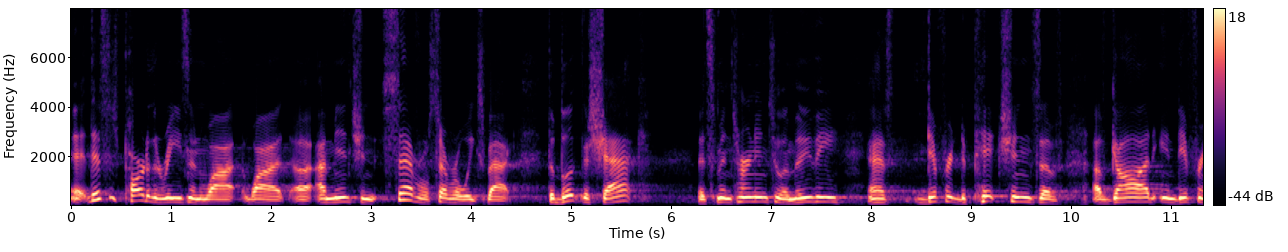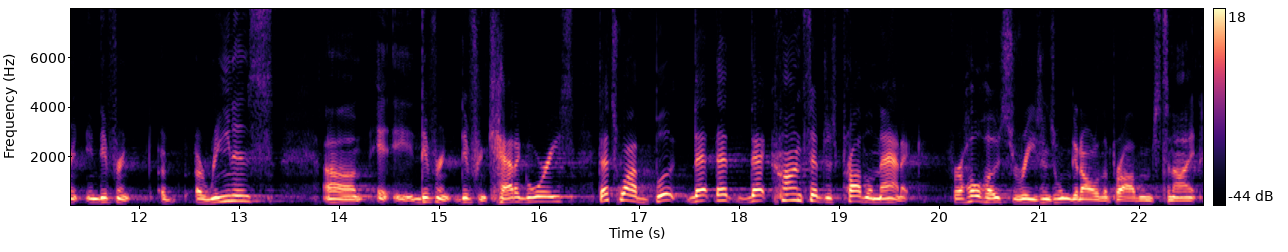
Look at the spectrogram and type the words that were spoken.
Uh, this is part of the reason why, why uh, I mentioned several, several weeks back the book, The Shack, that's been turned into a movie. Has different depictions of, of God in different, in different uh, arenas. Um, different different categories. That's why book that that that concept is problematic for a whole host of reasons. We won't get all of the problems tonight,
